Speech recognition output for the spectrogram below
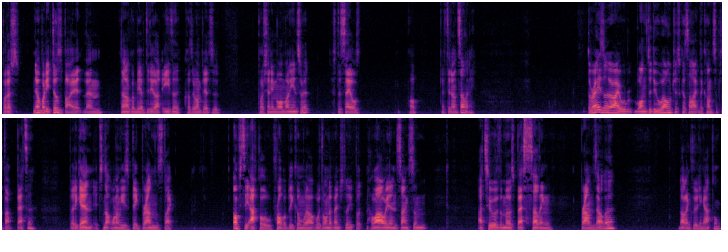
But if nobody does buy it, then they're not going to be able to do that either, because they won't be able to push any more money into it if the sales, well, if they don't sell any. The Razr I would want to do well, just because I like the concept of that better. But again, it's not one of these big brands like obviously Apple will probably come out with one eventually, but Huawei and Samsung are two of the most best-selling brands out there, not including Apple.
